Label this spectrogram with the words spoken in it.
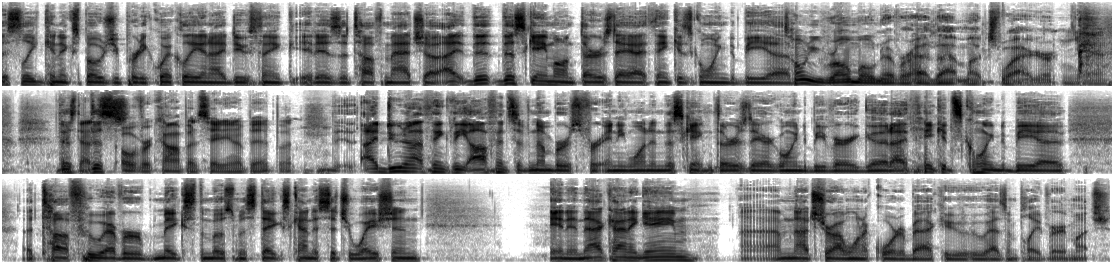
this league can expose you pretty quickly, and I do think it is a tough matchup. I, th- this game on Thursday, I think, is going to be a Tony Romo never had that much swagger. Yeah, this, that's this, overcompensating a bit, but I do not think the offensive numbers for anyone in this game Thursday are going to be very good. I think it's going to be a a tough whoever makes the most mistakes kind of situation, and in that kind of game, I'm not sure I want a quarterback who who hasn't played very much.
